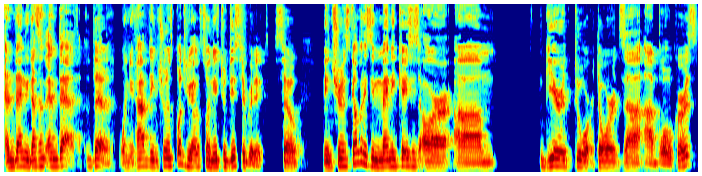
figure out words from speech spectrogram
And then it doesn't end that there. When you have the insurance product, you also need to distribute it. So the insurance companies in many cases are um, geared to, towards uh, uh, brokers.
